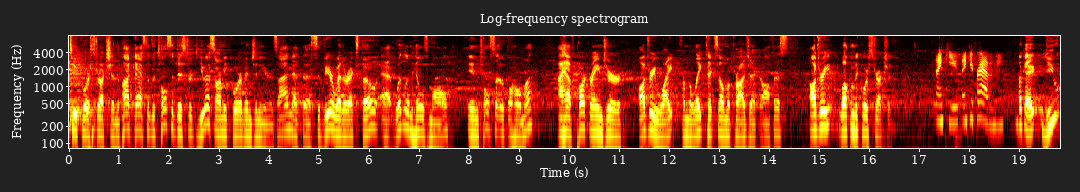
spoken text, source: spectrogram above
to Corpstruction, the podcast of the Tulsa District U.S. Army Corps of Engineers. I'm at the Severe Weather Expo at Woodland Hills Mall in Tulsa, Oklahoma. I have Park Ranger Audrey White from the Lake Texoma Project Office. Audrey, welcome to Corpstruction. Thank you. Thank you for having me. Okay, you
